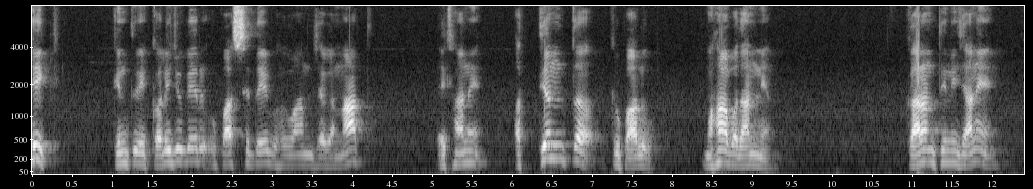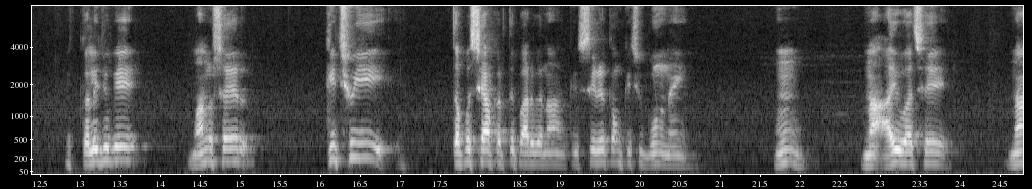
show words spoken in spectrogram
ঠিক, কিন্তু এই কলিযুগের উপাস্য ভগবান জগন্নাথ এখানে অত্যন্ত কৃপালু, মহাবদান্য। কারণ তিনি জানে কলিযুগে মানুষের কিছুই তপস্যা করতে পারবে না কি সেরকম কিছু গুণ নেই হুম না আয়ু আছে না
